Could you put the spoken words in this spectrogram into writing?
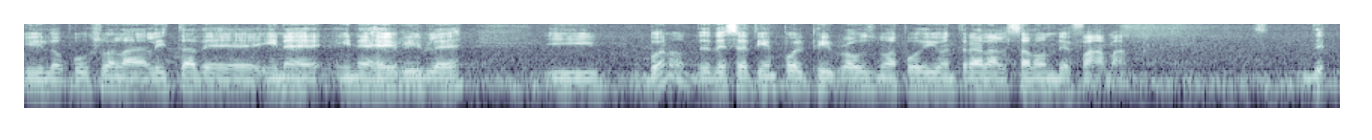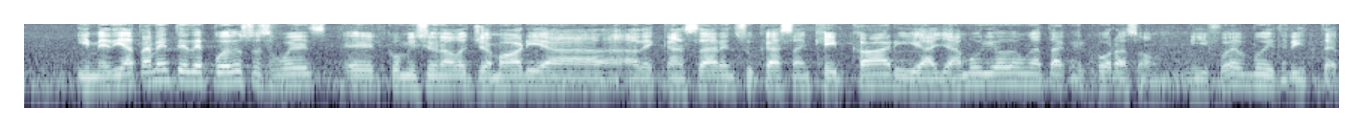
y lo puso en la lista de inejevibles. Y bueno, desde ese tiempo el Pete Rose no ha podido entrar al Salón de Fama. Inmediatamente después de eso se fue el comisionado Jamari a, descansar en su casa en Cape Cod y allá murió de un ataque al corazón. Y fue muy triste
